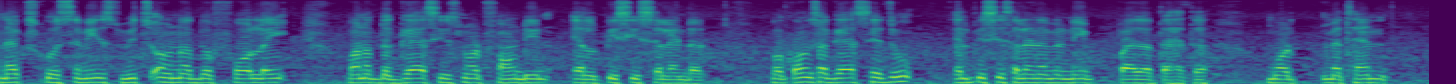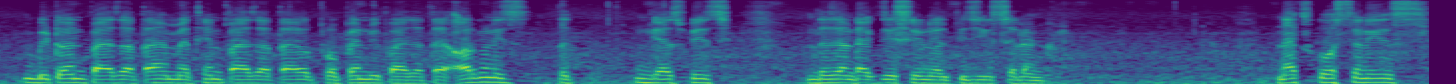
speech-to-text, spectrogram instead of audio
next question is which on of the following one of the gas is not found in LPC cylinder वह कौन सा गैस है जो एलपीसी सिलेंडर में नहीं पाया जाता है तो मेथेन बिटोन पाया जाता है मेथेन पाया जाता है और प्रोपेन भी पाया जाता है argon is the gas which doesn't exist in LPG cylinder. Next question is,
